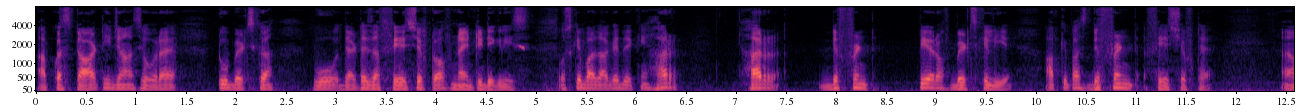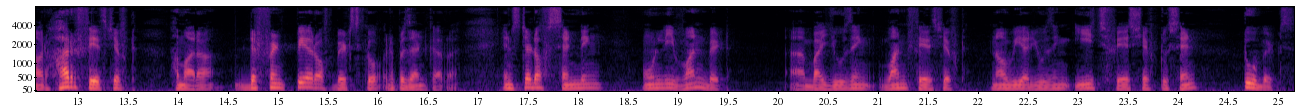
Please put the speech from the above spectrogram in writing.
آپ کا اسٹارٹ ہی جہاں سے ہو رہا ہے ٹو بیٹس کا، وہ that is a phase shift of ninety degrees اس کے بعد آگے دیکھیں، ہر ہر ڈفرنٹ پیئر آف بیٹس کے لیے آپ کے پاس ڈفرنٹ فیس شفٹ ہے۔ اور ہر فیس شفٹ ہمارا ڈفرنٹ پیئر آف بٹس کو ریپرزینٹ کر رہا ہے۔ Instead of sending only one bit by using one phase shift now we are using each phase shift to send two bits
